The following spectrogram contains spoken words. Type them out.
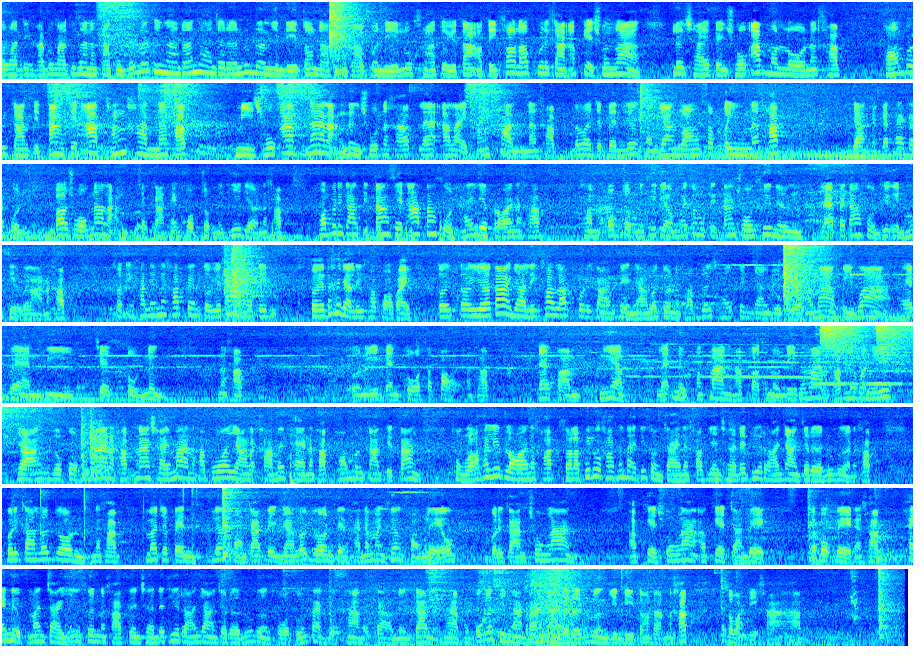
สวัสดีครับลูกค้าทุกท่านนะครับผมปุ๊บและทีมงานร้านยางเจริญรุ่งเรืองยินดีต้อนรับนะครับวันนี้ลูกค้าโตโยต้าเอาติเข้ารับบริการอัปเกรดช่วงล่าง เลือกใช้เป็นโชคอัพมอนโลนะครับพร้อมบริการติดตั้งเซตอัพทั้งคันนะครับมีโชคอัพหน้าหลัง 1 ชุดนะครับและอะไหล่ทั้งคันนะครับไม่ว่าจะเป็นเรื่องของยางรองสปริงนะครับยางกันกระแทกกระถุนเบ้าโชคหน้าหลังจัดการให้ครบจบในที่เดียวนะครับพร้อมบริการติดตั้งเซตอัพตั้งศูนย์ให้เรียบร้อยนะครับทำครบจบในที่เดียวไม่ต้องติดตั้งโชว์ที่หนึ่งและไปตั้งศูนย์ที่อื่นให้เสียเวลานะครับ ส่วนอีกคันนึงนะครับเป็นโตโยต้าอาตินโตโยต้ายาริครับขอไปโตโยต้ายาริเข้ารับบริการเปลี่ยนยางรถยนต์นะครับด้วยใช้เป็นยางโยโกฮาม่าฟีว่าแอดแวน V701 นะครับ ตัวนี้เป็นตัวสปอร์ตนะครับ ได้ความเงียบและหนึบมากๆนะครับเกาะถนนดีมากๆนะครับในวันนี้ยางโยโกฮาม่านะครับน่าใช้มากนะครับเพราะว่ายางราคาไม่แพงนะครับพร้อมบริการติดตั้ง ถุงล้อให้เรียบร้อยนะครับสำหรับพี่ลูกค้าท่านใดที่สนใจนะครับเรียนเชิญได้ที่ร้านยางเจริญรุ่งเรืองนะครับบริการรถยนต์นะครับไม่ว่าจะเป็นเรื่องของการเปลี่ยนยางรถยนต์เปลี่ยนถ่ายน้ำมันเครื่องของเหลว บริการช่วงล่าง อัปเกรดช่วงล่างอัปเกรดจานเบรกระบบเบรกนะครับให้หนึบมั่นใจยิ่งขึ้นนะครับเรียนเชิญได้ที่ร้านยางเจริญรุ่งเรืองโทร 0865691915ผมปุ๊กและทีมงานร้านยางเจริญรุ่งเรืองยินดีต้อนรับนะครับ สวัสดีครับ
